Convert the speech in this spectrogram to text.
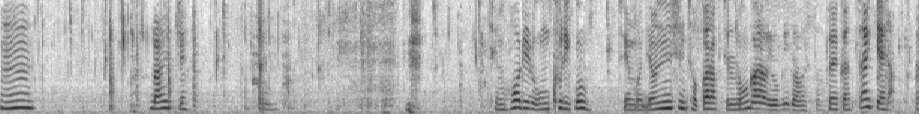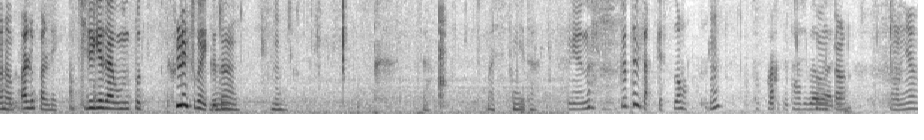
음, 맛있지. 음. 지금 허리를 웅크리고 지금 뭐 연신 젓가락질로 젓가락 여기 잡았어. 그러니까 짧게 짝. 어, 빨리빨리 길게 잡으면 또 흘릴 수가 있거든 음. 진짜 맛있습니다 중에는 끝을 잡겠어 응? 젓가락질 다시 배워야 그러니까 돼. 아니야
